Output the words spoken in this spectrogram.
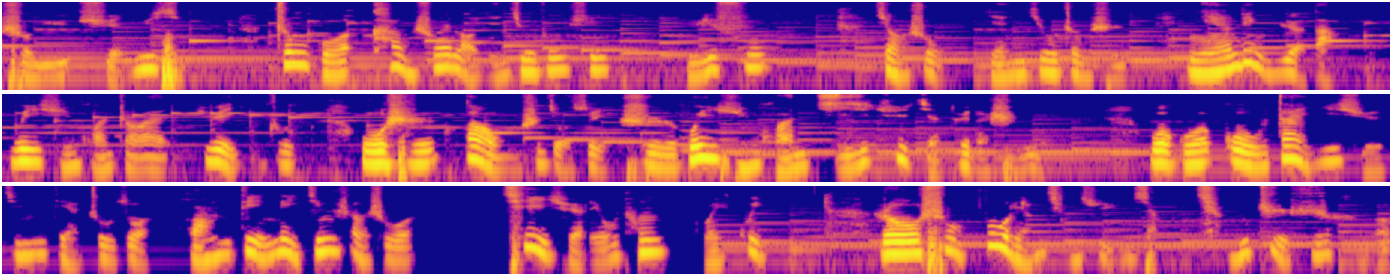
属于血瘀型。中国抗衰老研究中心于夫教授研究证实。年龄越大，微循环障碍越严重。五十到五十九岁是微循环急剧减退的十年。我国古代医学经典著作《黄帝内经》上说：“气血流通为贵。”若受不良情绪影响，情志失和，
